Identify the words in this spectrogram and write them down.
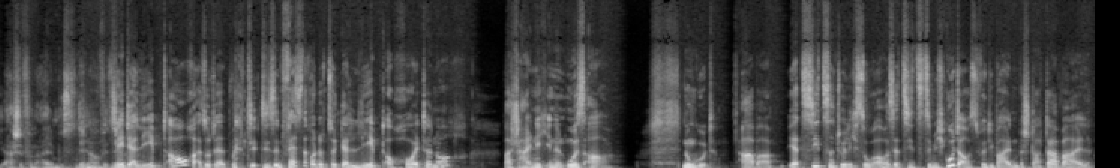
Die Asche von einem mussten sie genau. offiziell. Nee, der lebt auch, also der, die, die sind fest davon überzeugt, der lebt auch heute noch, wahrscheinlich in den USA. Nun gut, aber jetzt sieht's natürlich so aus, jetzt sieht's ziemlich gut aus für die beiden Bestatter, weil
